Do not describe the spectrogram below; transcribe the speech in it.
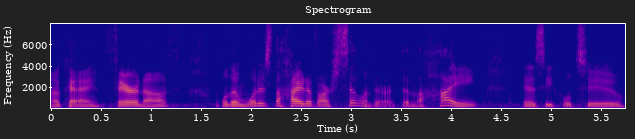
Okay, fair enough. Well, then what is the height of our cylinder? Then the height is equal to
